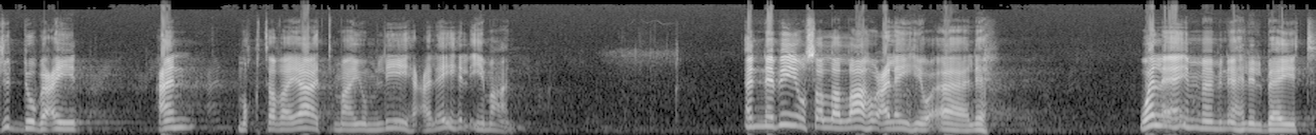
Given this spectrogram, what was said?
جد بعيد عن مقتضيات ما يمليه عليه الإيمان. النبي صلى الله عليه وآله والأئمة من أهل البيت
